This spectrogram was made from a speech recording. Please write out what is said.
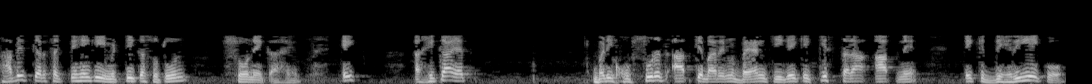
ثابت کر سکتے ہیں کہ مٹی کا ستون سونے کا ہے۔ ایک حکایت بڑی خوبصورت آپ کے بارے میں بیان کی گئی کہ کس طرح آپ نے ایک دہریے کو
